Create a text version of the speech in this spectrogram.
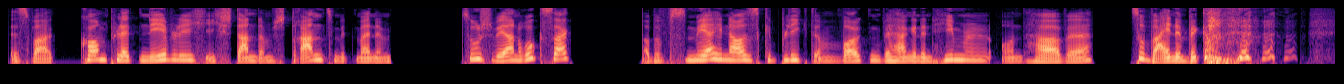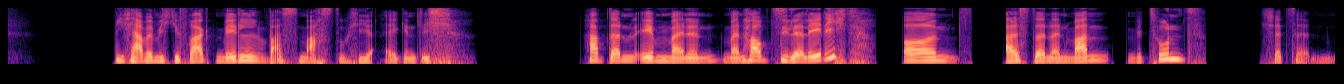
Es war komplett neblig. Ich stand am Strand mit meinem zu schweren Rucksack, habe aufs Meer hinaus geblickt, am wolkenbehangenen Himmel und habe zu weinen begonnen. Ich habe mich gefragt, Mädel, was machst du hier eigentlich? Hab dann eben meinen, mein Hauptziel erledigt und als dann ein Mann mit Hund, ich schätze ein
